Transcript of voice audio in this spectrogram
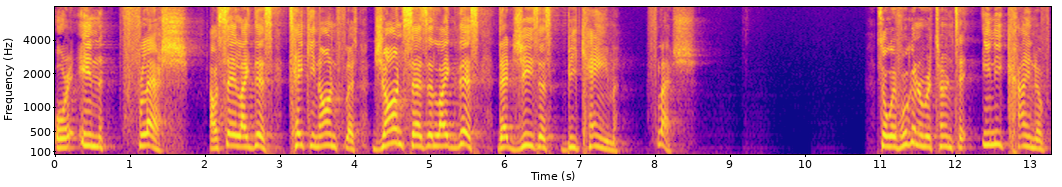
or in flesh. I'll say it like this taking on flesh. John says it like this that Jesus became flesh. So, if we're going to return to any kind of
